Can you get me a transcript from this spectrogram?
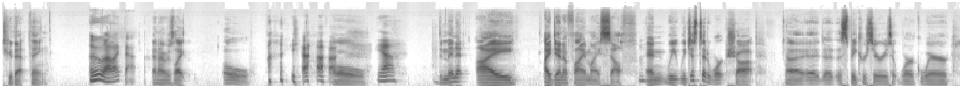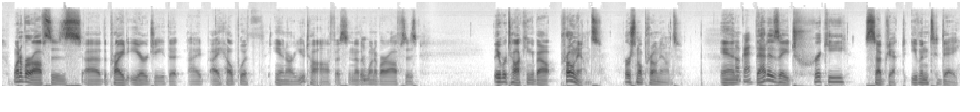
to that thing. Ooh, I like that. And I was like, oh, yeah. oh. Yeah. the minute I identify myself, and we, we just did a workshop, uh, a, a speaker series at work where one of our offices, uh, the Pride ERG that I, I help with in our Utah office, another one of our offices, they were talking about pronouns, personal pronouns. And Okay. that is a tricky subject even today.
